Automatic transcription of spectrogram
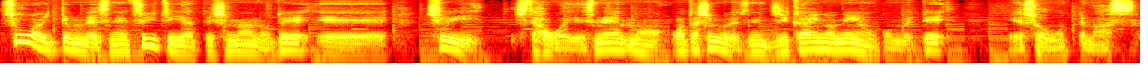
そうは言ってもですね、ついついやってしまうので、えー注意した方がいいですね。もう私もですね、自戒の念を込めて、えーそう思ってます。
